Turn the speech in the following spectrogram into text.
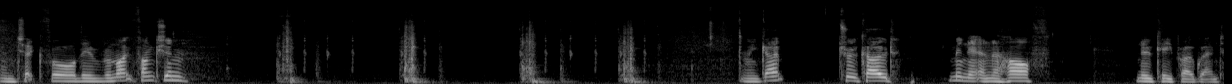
And check for the remote function. There we go. TrueCode, minute and a half, new key programmed.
